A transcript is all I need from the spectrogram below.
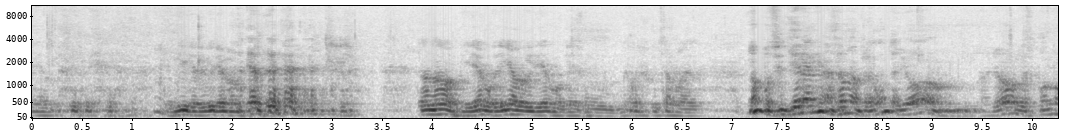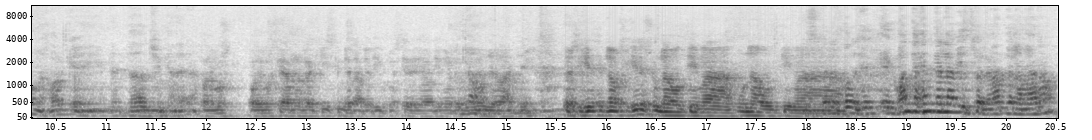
Invito, invito a comer. No, no, Guillermo, dígalo Guillermo, que es un- mejor escucharlo a él. No, pues si quiere alguien hacer una pregunta, yo, yo respondo mejor que inventar chingadera. Podemos, podemos quedarnos aquí sin ver la película si abrimos el No. debate. Pero si quieres, no, si quieres una última, una Pues, ¿qué les última. Eh, ¿Cuánta gente la ha visto? Levante la mano.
